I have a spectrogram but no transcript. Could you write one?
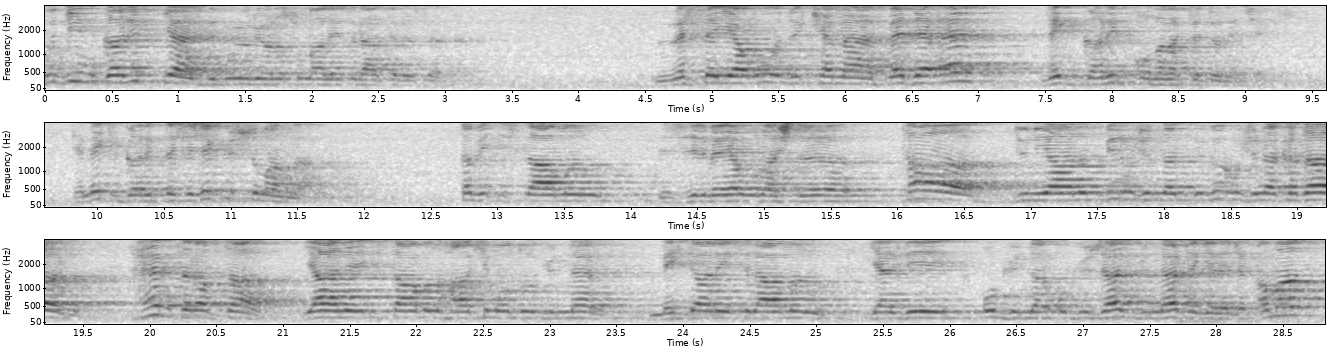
Bu din garip geldi buyuruyor Resulullah Aleyhisselatü Vesselam. Ve seyaudu kema bede'e ve garip olarak da dönecek. Demek ki garipleşecek Müslümanlar. Tabi İslam'ın zirveye ulaştığı ta dünyanın bir ucundan öbür ucuna kadar her tarafta yani İslam'ın hakim olduğu günler, Mehdi Aleyhisselam'ın geldiği o günler, o güzel günler de gelecek ama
